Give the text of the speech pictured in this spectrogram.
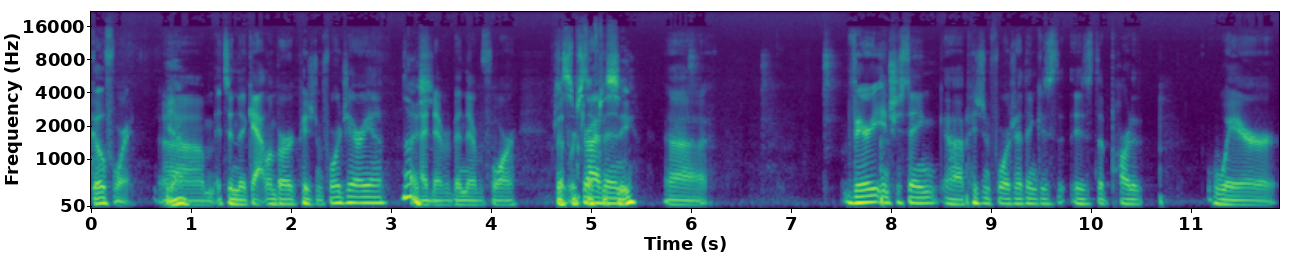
go for it. Yeah. Um, it's in the Gatlinburg Pigeon Forge area. Nice. I'd never been there before. Got So some stuff to see. Uh, very interesting. Uh, Pigeon Forge, I think, is is the part of where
